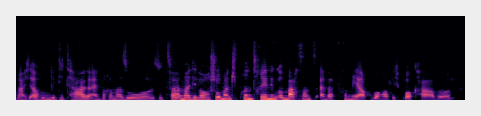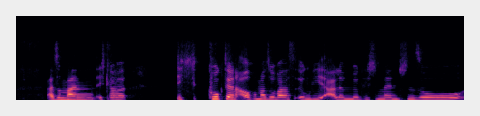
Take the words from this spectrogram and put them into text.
mache ich auch irgendwie die Tage einfach immer so, so zweimal die Woche schon mal ein Sprinttraining und mache sonst einfach primär auch, worauf ich Bock habe. Also man, ich glaube, ich gucke dann auch immer so, was irgendwie alle möglichen Menschen so,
